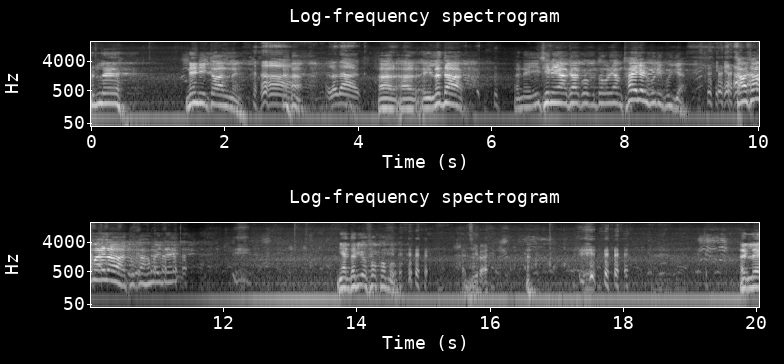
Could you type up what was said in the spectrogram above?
એટલે નૈનીતાલ ને લડાખ. હા હા એ લદ્દાખ અને ઈથી ને આખા કોક તો આમ થાઈલેન્ડ સુધી પૂજ્યા. ટાઢામાં આવેલા તું કામ ત્યાં દરિયો ચોખ્ખો બહુ એટલે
